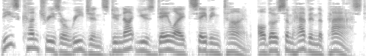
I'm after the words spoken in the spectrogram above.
These countries or regions do not use daylight saving time, although some have in the past.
